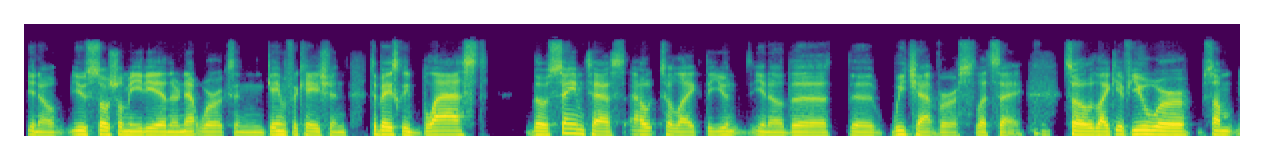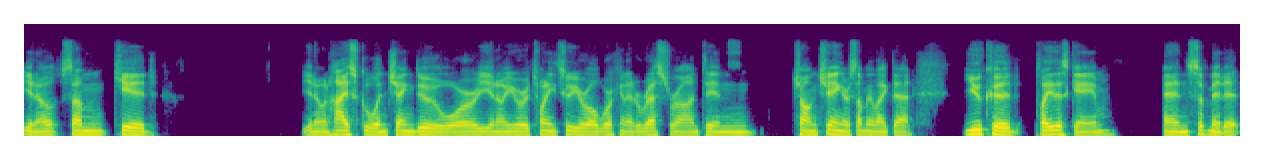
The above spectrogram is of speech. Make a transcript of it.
you know use social media and their networks and gamification to basically blast those same tests out to like the you know the the WeChat verse, let's say. Mm-hmm. So like if you were some you know some kid you know in high school in Chengdu or you know you were a 22 year old working at a restaurant in Chongqing or something like that, you could play this game and submit it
